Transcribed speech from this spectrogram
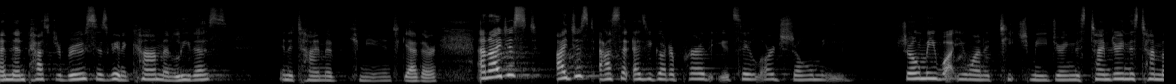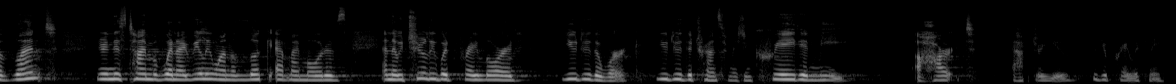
and then Pastor Bruce is going to come and lead us in a time of communion together. And I just, I just ask that as you go to prayer that you'd say, Lord, show me. Show me what you want to teach me during this time, during this time of Lent, during this time of when I really want to look at my motives, and that we truly would pray, Lord, you do the work, you do the transformation, create in me a heart after you. Would you pray with me?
